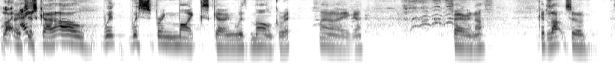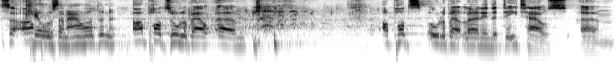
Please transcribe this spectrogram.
like They eight, just go, oh, whispering Mike's going with Margaret. Well, there you go. Fair enough. Good luck to him. so our, Kills an hour, doesn't it? our pod's all about. Um, our pod's all about learning the details um,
